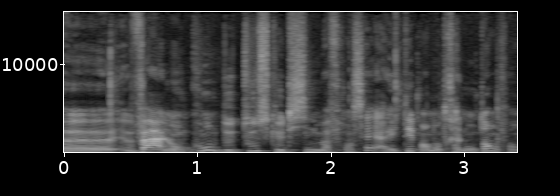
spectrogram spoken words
euh, va à l'encontre de tout ce que le cinéma français a été pendant très longtemps. Enfin,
